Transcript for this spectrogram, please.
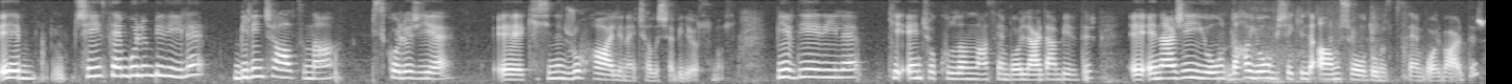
E, şeyin sembolün biriyle bilinçaltına, psikolojiye, e, kişinin ruh haline çalışabiliyorsunuz. Bir diğeriyle ki en çok kullanılan sembollerden biridir. e, enerjiyi yoğun, daha yoğun bir şekilde almış olduğunuz bir sembol vardır.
